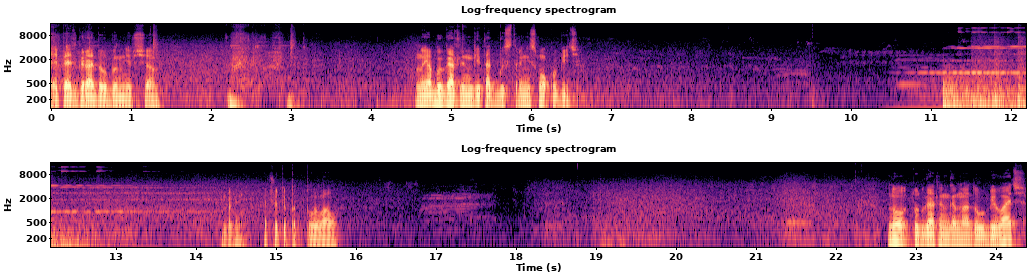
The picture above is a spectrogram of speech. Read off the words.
И опять грабил бы мне все. Но я бы гатлинги так быстро не смог убить. Ну, тут гатлингом надо убивать,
